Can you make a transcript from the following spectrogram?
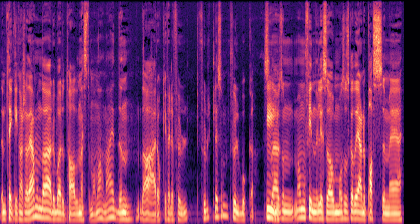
De tenker kanskje at ja, men da er det jo bare å ta det neste måned. Nei, den, da er Rockefeller fullt, fullt liksom. Fullbooka. Så det er sånn, man må finne liksom Og så skal det gjerne passe med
